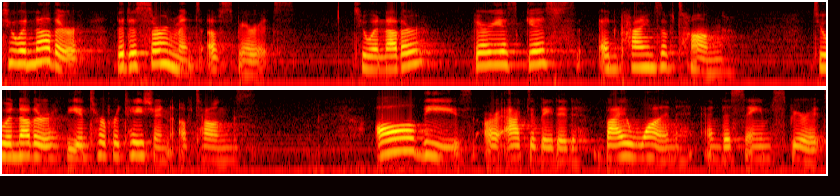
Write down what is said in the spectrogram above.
To another, the discernment of spirits to another, various gifts and kinds of tongue. To another, the interpretation of tongues. All these are activated by one and the same Spirit,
